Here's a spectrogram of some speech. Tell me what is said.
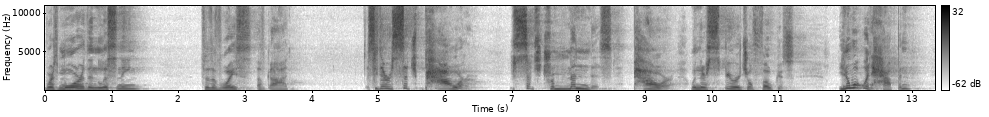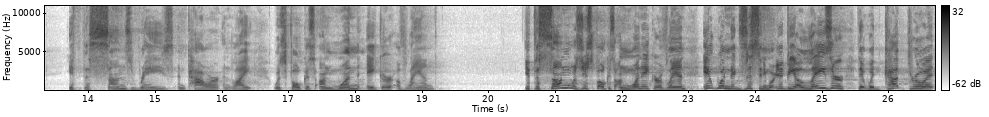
Worth more than listening to the voice of God? See, there is such power, such tremendous power when there's spiritual focus. You know what would happen? If the sun's rays and power and light was focused on one acre of land, if the sun was just focused on one acre of land, it wouldn't exist anymore. It'd be a laser that would cut through it,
